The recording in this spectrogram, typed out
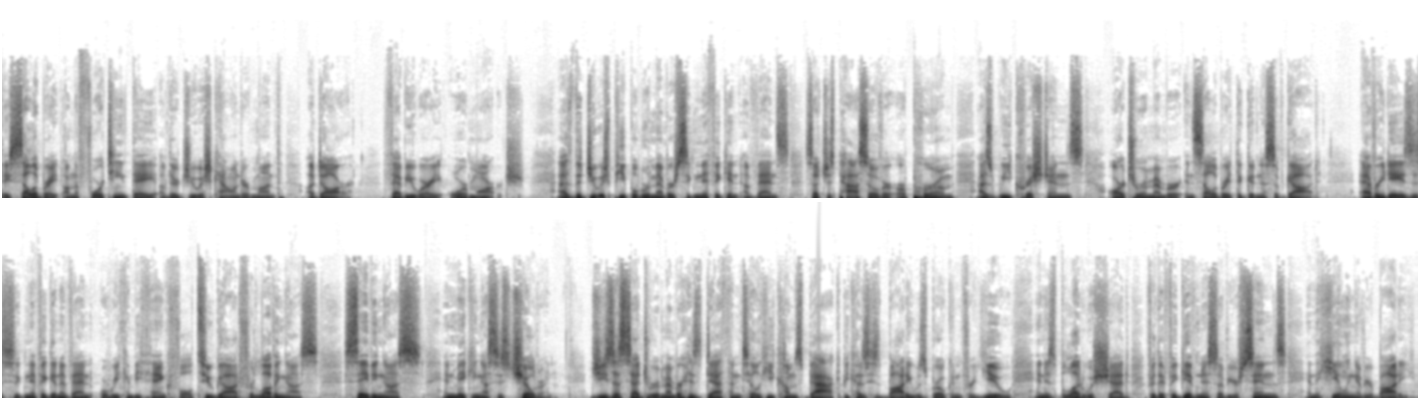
They celebrate on the 14th day of their Jewish calendar month, Adar. February, or March. As the Jewish people remember significant events such as Passover or Purim, as we Christians are to remember and celebrate the goodness of God. Every day is a significant event where we can be thankful to God for loving us, saving us, and making us his children. Jesus said to remember his death until he comes back because his body was broken for you and his blood was shed for the forgiveness of your sins and the healing of your body.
